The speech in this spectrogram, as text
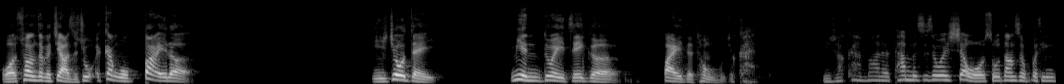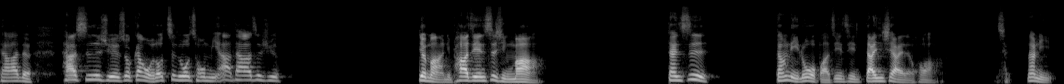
我要创这个价值，就干我败了，你就得面对这个败的痛苦。就看你说干嘛的？他们是会笑我说当时我不听他的，他是觉得说干我都自作聪明啊，他是觉得对吗？你怕这件事情吗？但是。当你如果把这件事情担下来的话，那你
